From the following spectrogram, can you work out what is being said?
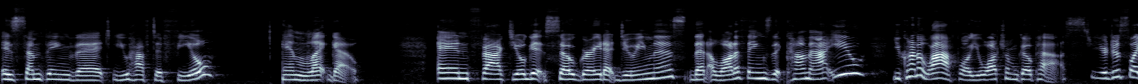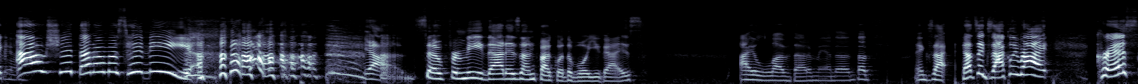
is something that you have to feel and let go. In fact, you'll get so great at doing this that a lot of things that come at you, you kind of laugh while you watch them go past. You're just like, yeah. oh shit, that almost hit me. yeah. Um, so for me, that is unfuckwithable, you guys. I love that, Amanda. That's exact. That's exactly right. Chris,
